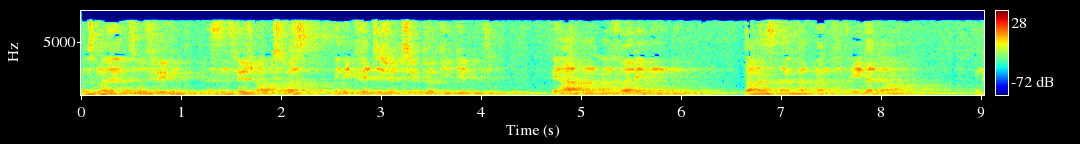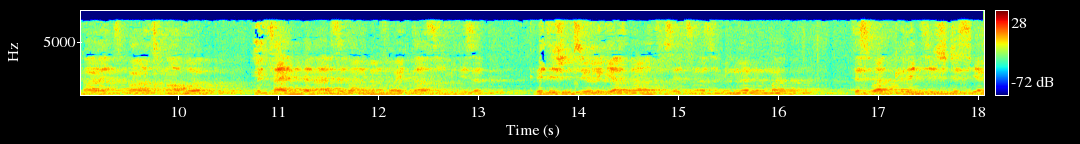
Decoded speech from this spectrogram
muss man hinzufügen, dass es inzwischen auch so etwas wie eine kritische Psychologie gibt. Wir hatten am vorigen Donnerstag hat man einen Vertreter da, den Karl-Heinz Bahn aus Marburg, mit zeichnenderweise war niemand von euch da, sich mit dieser kritischen Psychologie auseinanderzusetzen. Also ich will nur mal das Wort kritisch, das hier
